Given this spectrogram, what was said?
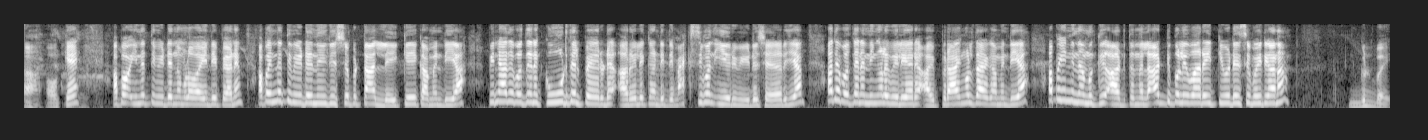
ആ ഓക്കെ. അപ്പോൾ ഇന്നത്തെ വീഡിയോ നമ്മൾ വൈൻഡ് ചെയ്യാണ്. അപ്പോൾ ഇന്നത്തെ വീഡിയോ നിങ്ങൾക്ക് ഇഷ്ടപ്പെട്ട ലൈക്ക് ചെയ്യുക കമന്റ് ചെയ്യുക. പിന്നെ അതേപോലെ തന്നെ കൂടുതൽ പേരുടെ അറിവിലേക്ക് കണ്ടിട്ട് മാക്സിമം ഈ ഒരു വീഡിയോ ഷെയർ ചെയ്യാം അതേപോലെ തന്നെ നിങ്ങൾ വലിയ അഭിപ്രായങ്ങൾ താഴെ കമന്റ് ചെയ്യുക. അപ്പോൾ ഇനി നമുക്ക് അടുത്ത നല്ല അടിപൊളി വെറൈറ്റി വീഡിയോസ് പോയിട്ട് കാണാം. ഗുഡ് ബൈ.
